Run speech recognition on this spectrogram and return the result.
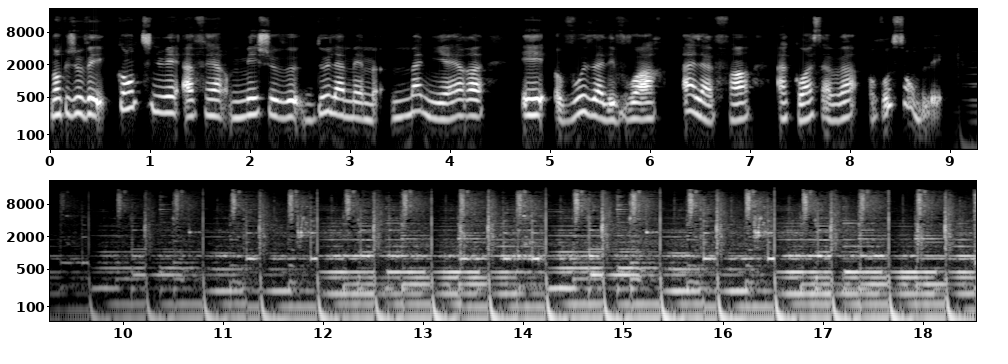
Donc je vais continuer à faire mes cheveux de la même manière et vous allez voir à la fin à quoi ça va ressembler. Thank you.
